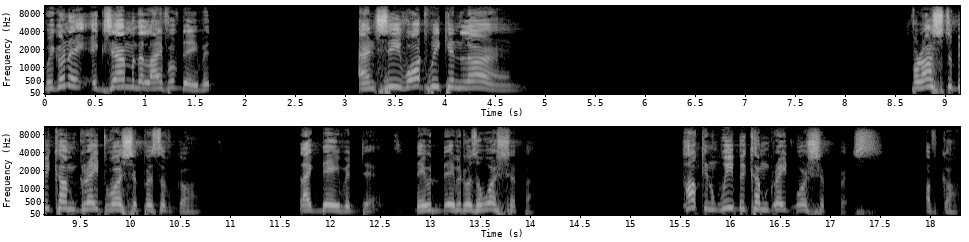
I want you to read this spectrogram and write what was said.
we're going to examine the life of David and see what we can learn for us to become great worshippers of God, like David did. David, David was a worshiper. How can we become great worshippers of God?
